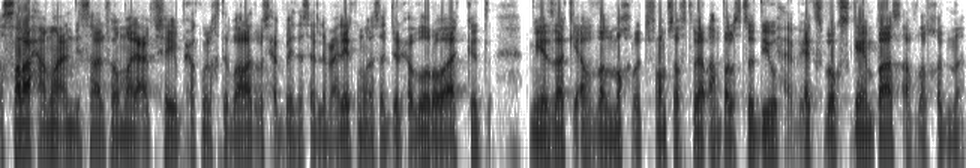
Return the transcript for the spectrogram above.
الصراحة ما عندي سالفة وما لعبت شيء بحكم الاختبارات بس حبيت أسلم عليكم وأسجل حضور واكد ميازاكي أفضل مخرج FromSoftware أفضل استوديو. Xbox Game Pass أفضل خدمة.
